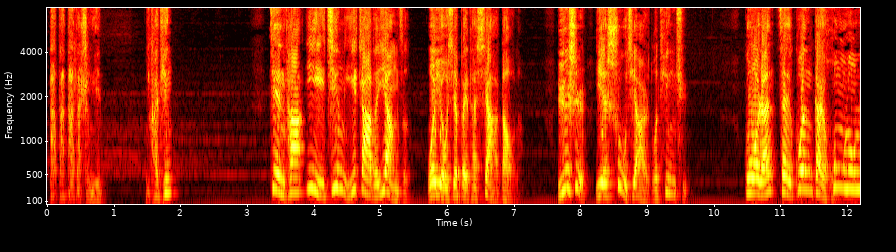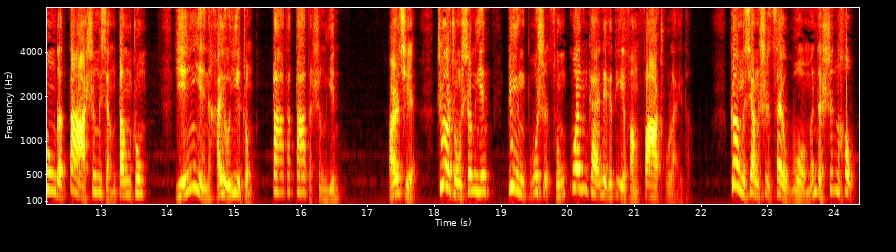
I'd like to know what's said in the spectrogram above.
哒哒哒的声音，你快听。”见他一惊一乍的样子，我有些被他吓到了，于是也竖起耳朵听去。果然，在棺盖轰隆隆的大声响当中，隐隐还有一种哒哒哒的声音，而且这种声音并不是从棺盖那个地方发出来的，更像是在我们的身后，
